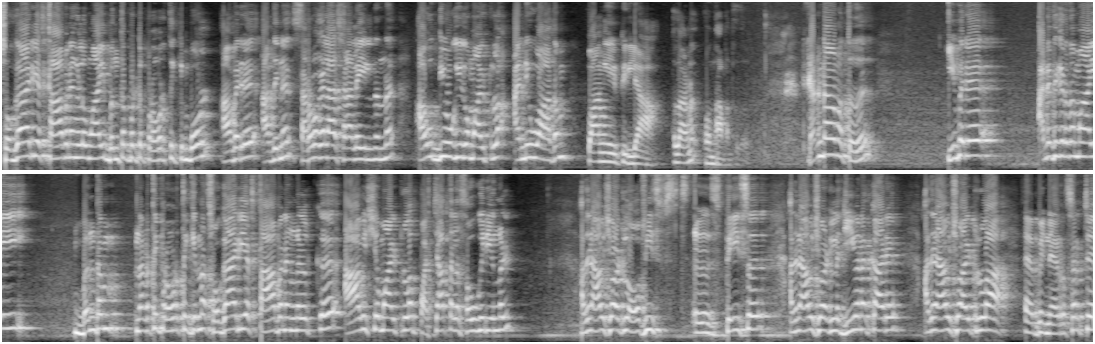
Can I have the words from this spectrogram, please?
സ്വകാര്യ സ്ഥാപനങ്ങളുമായി ബന്ധപ്പെട്ട് പ്രവർത്തിക്കുമ്പോൾ അവർ അതിന് സർവകലാശാലയിൽ നിന്ന് ഔദ്യോഗികമായിട്ടുള്ള അനുവാദം വാങ്ങിയിട്ടില്ല. അതാണ് ഒന്നാമത്തത്. രണ്ടാമത്തത് ഇവർ അനധികൃതമായി ബന്ധം നടത്തി പ്രവർത്തിക്കുന്ന സ്വകാര്യ സ്ഥാപനങ്ങൾക്ക് ആവശ്യമായിട്ടുള്ള പശ്ചാത്തല സൗകര്യങ്ങൾ അതിനാവശ്യമായിട്ടുള്ള ഓഫീസ് സ്പേസ് അതിനാവശ്യമായിട്ടുള്ള ജീവനക്കാർ അതിനാവശ്യമായിട്ടുള്ള പിന്നെ റിസർച്ച്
